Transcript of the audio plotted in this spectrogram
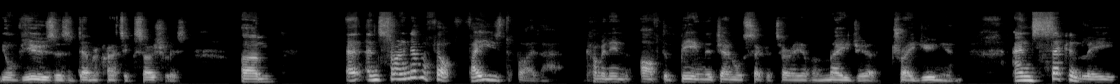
your views as a democratic socialist. Um, and, and so I never felt fazed by that coming in after being the general secretary of a major trade union. And secondly,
